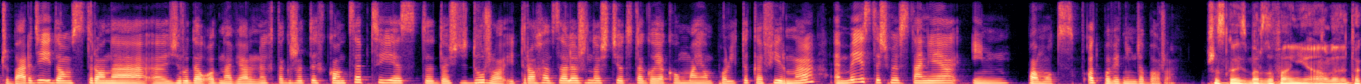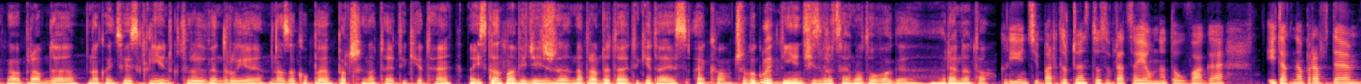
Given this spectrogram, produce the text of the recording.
czy bardziej idą w stronę e, źródeł odnawialnych. Także tych koncepcji jest dość dużo i trochę w zależności od tego, jaką mają politykę firmy, e, my jesteśmy w stanie im pomóc w odpowiednim doborze. Wszystko jest bardzo fajnie, ale tak naprawdę na końcu jest klient, który wędruje na zakupy, patrzy na tę etykietę. No i skąd ma wiedzieć, że naprawdę ta etykieta jest eko? Czy w ogóle klienci zwracają na to uwagę? Renata. Klienci bardzo często zwracają na to uwagę i tak naprawdę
